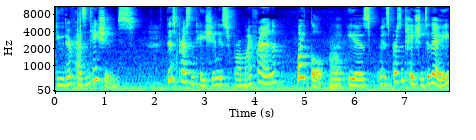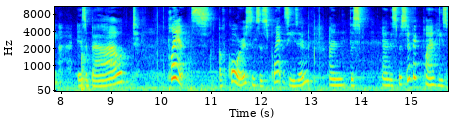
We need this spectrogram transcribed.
do their presentations. This presentation is from my friend Michael. He is his presentation today is about plants of course, since it's plant season, and this and the specific plant he's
